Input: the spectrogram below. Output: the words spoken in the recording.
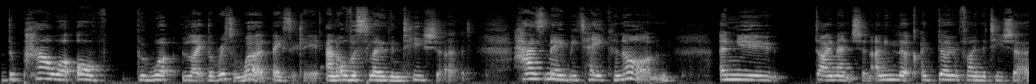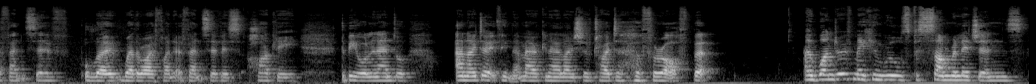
the power of the word, like the written word, basically, and of a slogan T-shirt, has maybe taken on a new dimension. I mean, look, I don't find the T-shirt offensive, although whether I find it offensive is hardly the be all and end all. And I don't think that American Airlines should have tried to hoof her off, but I wonder if making rules for some religions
